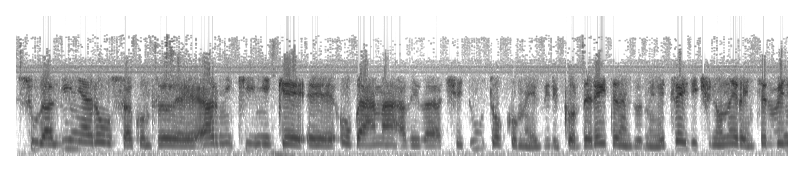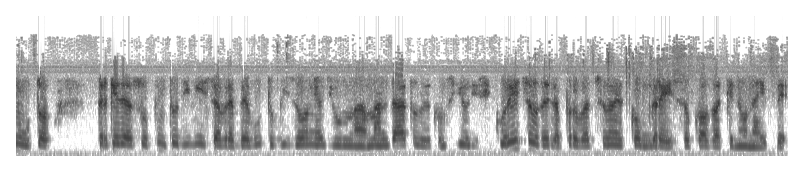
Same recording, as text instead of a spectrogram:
Sulla linea rossa contro le armi chimiche eh, Obama aveva ceduto, come vi ricorderete nel 2013, non era intervenuto perché dal suo punto di vista avrebbe avuto bisogno di un mandato del Consiglio di sicurezza o dell'approvazione del Congresso, cosa che non ebbe.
